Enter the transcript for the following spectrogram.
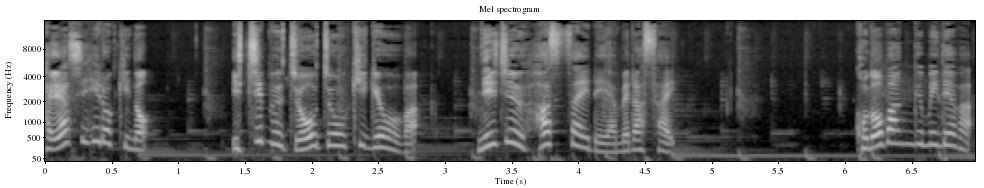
林博樹の一部上場企業は28歳で辞めなさい。この番組では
